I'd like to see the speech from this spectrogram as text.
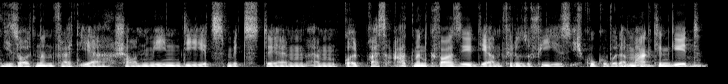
Die sollten dann vielleicht eher schauen, Minen, die jetzt mit dem ähm, Goldpreis atmen quasi, deren Philosophie ist, ich gucke, wo der mhm. Markt hingeht. Mhm.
